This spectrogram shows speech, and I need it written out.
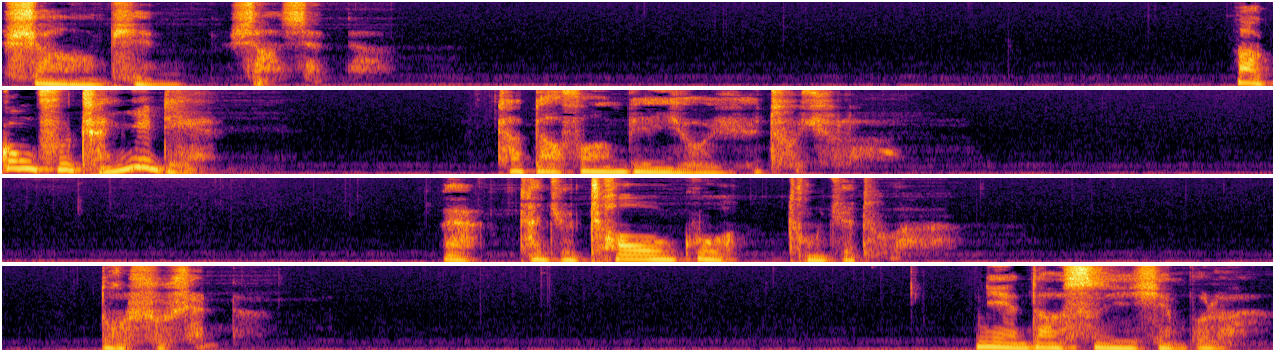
上品上升的啊！功夫沉一点，他他到方便有余土去了，哎，他就超过同居土啊，多殊胜的。念到四意心不乱，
